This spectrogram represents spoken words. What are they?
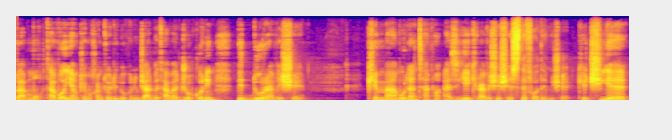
و محتوایی هم که می‌خوایم تولید بکنیم جلب توجه کنیم به دو روشه که معمولا تنها از یک روشش استفاده میشه که چیه؟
